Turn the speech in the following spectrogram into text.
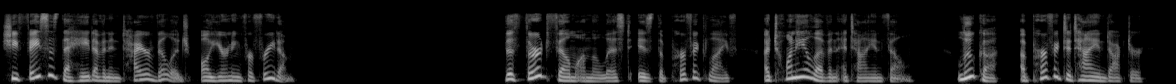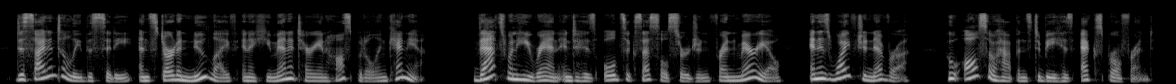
she faces the hate of an entire village while yearning for freedom. The third film on the list is The Perfect Life, a 2011 Italian film. Luca, a perfect Italian doctor, decided to leave the city and start a new life in a humanitarian hospital in Kenya. That's when he ran into his old successful surgeon friend Mario and his wife Ginevra, who also happens to be his ex girlfriend.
